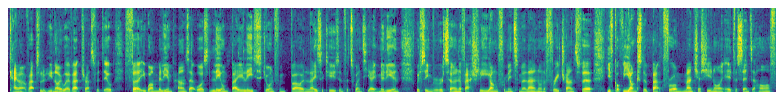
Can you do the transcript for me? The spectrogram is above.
came out of absolutely nowhere. That transfer deal, thirty one million pounds that was. Leon Bailey joined from Bayer Leverkusen for twenty eight million. We've seen the return of Ashley Young from Inter Milan on a free transfer. You've got the youngster back from Manchester United for centre half.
